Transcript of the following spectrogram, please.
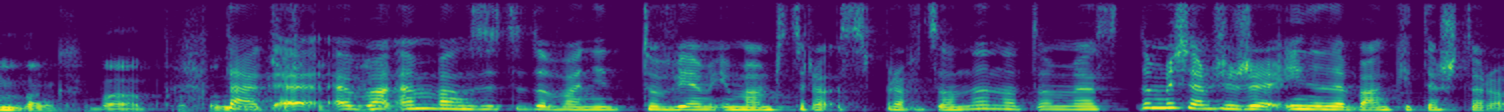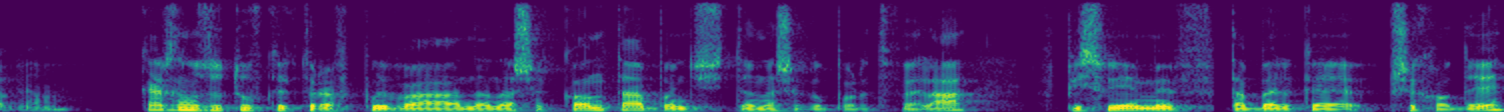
mBank chyba proponuje. Tak, e, mBank zdecydowanie to wiem i mam sprawdzone, natomiast domyślam się, że inne banki też to robią. Każdą złotówkę, która wpływa na nasze konta bądź do naszego portfela, wpisujemy w tabelkę przychody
